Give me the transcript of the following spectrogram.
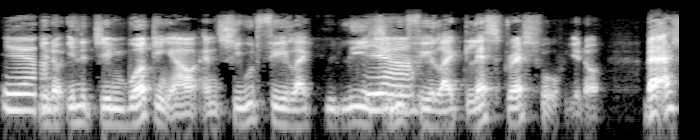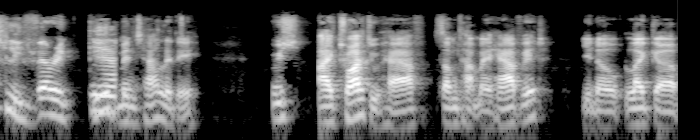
Yeah. you know, in the gym working out, and she would feel like relief. She Yeah. would feel like less stressful. You know, that actually very good Yeah. mentality, which I try to have. Sometimes I have it. You know, like uh,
